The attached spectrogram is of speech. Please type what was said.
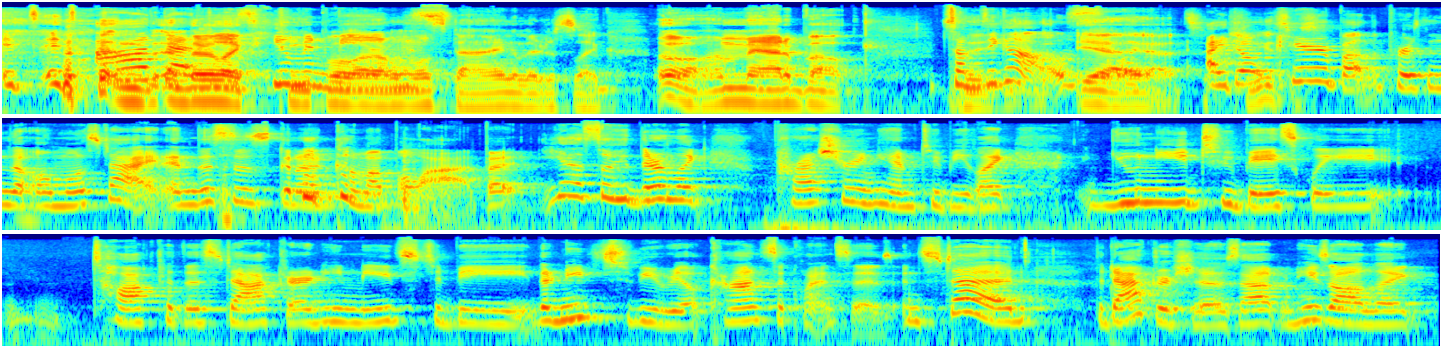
It's it's odd and that they're these like human people beings are almost dying, and they're just like, "Oh, I'm mad about something else. Yeah, Like, yeah. I don't Jesus. care about the person that almost died. And this is going to come up a lot. But yeah, so they're like pressuring him to be like, you need to basically talk to this doctor and he needs to be, there needs to be real consequences. Instead, the doctor shows up and he's all like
